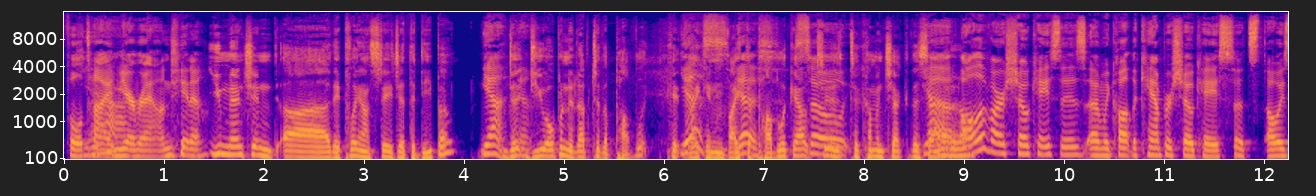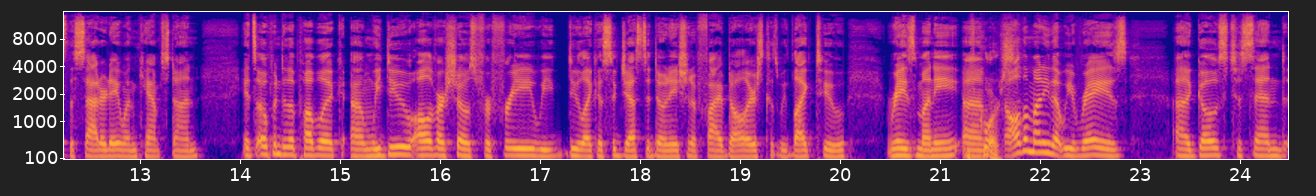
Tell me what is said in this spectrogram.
full time Yeah. year round, you know? You mentioned uh, they play on stage at the depot. Yeah. Do, yeah. do you open it up to the public? Can, Yes, like invite the public out So- to, to come and check this out Yeah, all? all of our showcases, um, we call it the camper showcase. So it's always the Saturday when camp's done. It's open to the public. Um, we do all of our shows for free. We do like a suggested donation of five dollars because we'd like to raise money. Um, course. all the money that we raise uh, goes to send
